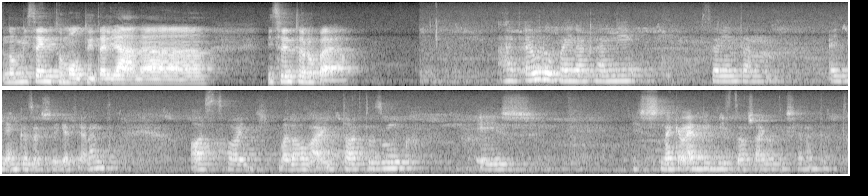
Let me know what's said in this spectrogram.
Non mi sento molto italiana, mi sento europea. Hát európainak lenni szerintem egy ilyen közösséget jelent. Azt, hogy valahová itt tartozunk, és, és nekem eddig biztonságot is jelentett.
